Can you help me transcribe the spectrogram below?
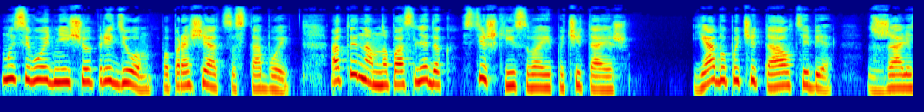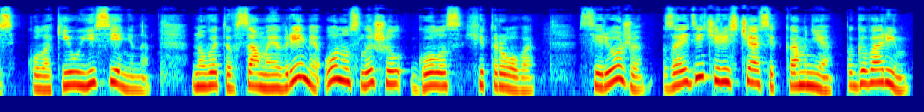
«Мы сегодня еще придем попрощаться с тобой, а ты нам напоследок стишки свои почитаешь». «Я бы почитал тебе», — сжались кулаки у Есенина, но в это самое время он услышал голос Хитрова. «Сережа, зайди через часик ко мне, поговорим.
